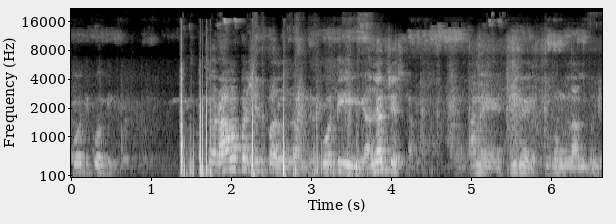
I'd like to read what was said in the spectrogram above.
కోతి కోతి. సో రామప్ప శిల్పాలలో ఉంటుంది కోతి అల్లరి చేస్తాం ఆమె చీరే బొంగు లాగుతుంది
